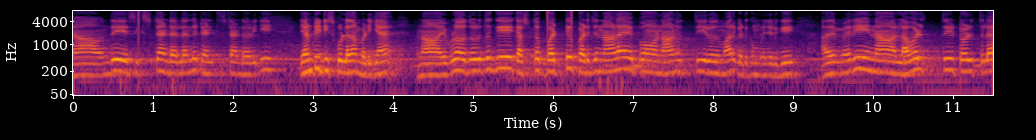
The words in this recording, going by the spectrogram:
நான் வந்து சிக்ஸ்த் ஸ்டாண்டர்ட்லேருந்து டென்த் ஸ்டாண்டர்ட் வரைக்கும் எம்டிடி ஸ்கூலில் தான் படிக்கேன். நான் இவ்வளோ தூரத்துக்கு கஷ்டப்பட்டு படித்ததுனால இப்போ நானூற்றி இருபது மார்க் எடுக்க முடிஞ்சிருக்கு. அதேமாரி நான் லெவல்த்து டுவெல்த்தில்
